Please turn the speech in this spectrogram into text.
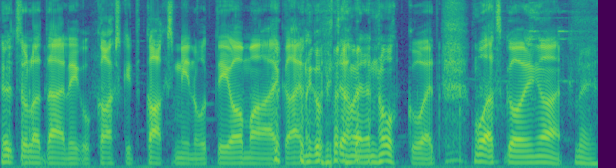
nyt sulla on tää niinku 22 minuuttia omaa aikaa ennen kuin pitää mennä nukkua. Että what's going on? Niin.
